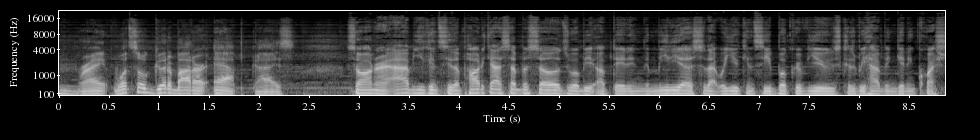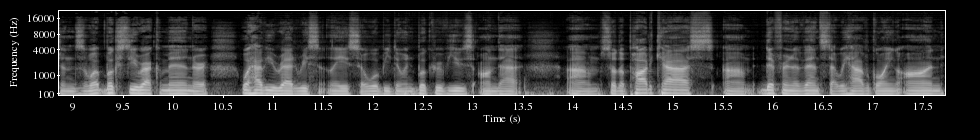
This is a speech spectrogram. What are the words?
Right? What's so good about our app, guys? So on our app, you can see the podcast episodes. We'll be updating the media so that way you can see book reviews because we have been getting questions. What books do you recommend, or what have you read recently? So we'll be doing book reviews on that. Um, so the podcasts, um, different events that we have going on,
